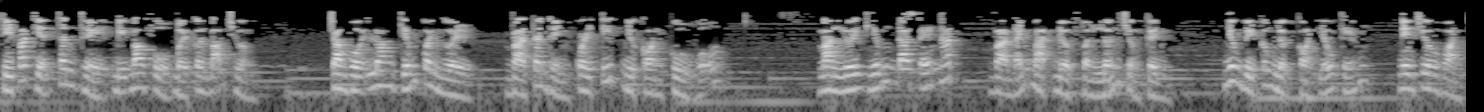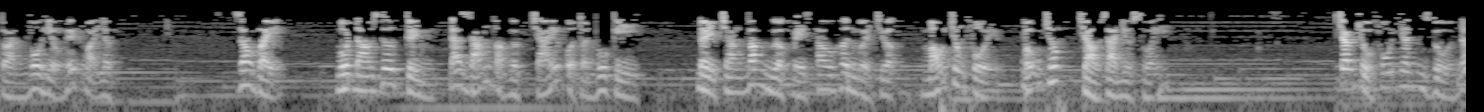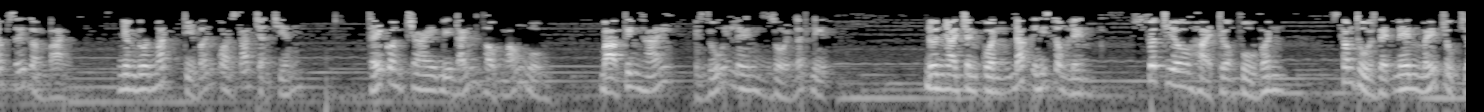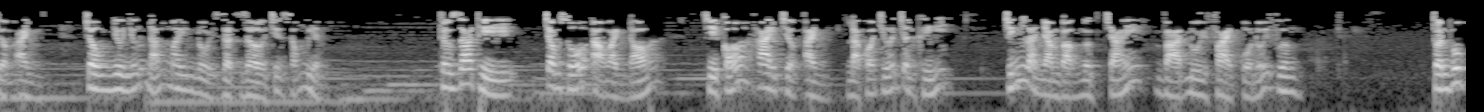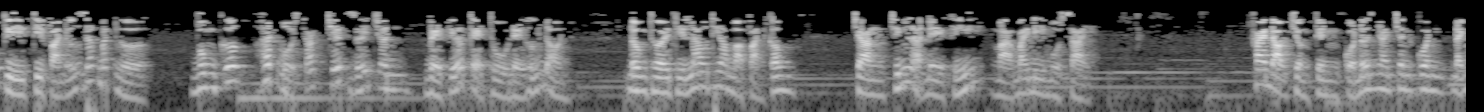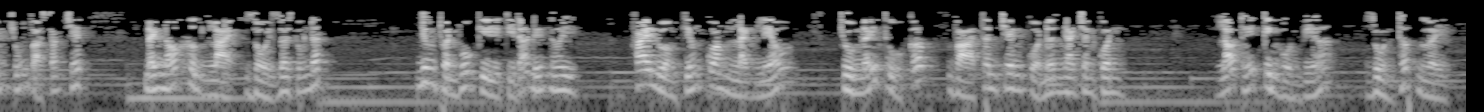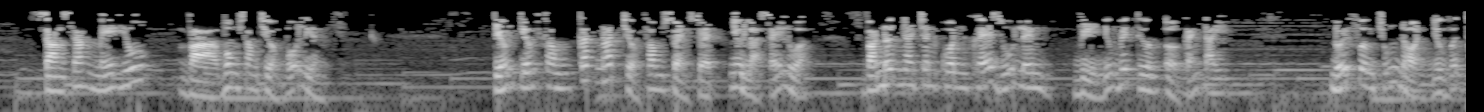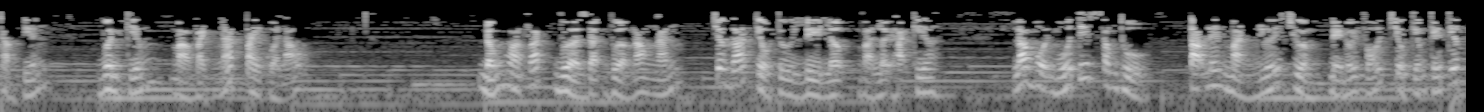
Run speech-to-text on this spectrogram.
Thì phát hiện thân thể bị bao phủ bởi cơn bão trường Chàng vội loang kiếm quanh người Và thân hình quay tít như con củ gỗ màn lưới kiếm đã xé nát và đánh bạt được phần lớn trường kình, nhưng vì công lực còn yếu kém nên chưa hoàn toàn vô hiệu hết ngoại lực. Do vậy, một đạo dư kình đã giáng vào ngực trái của Tuần Vô Kỳ, đẩy chàng văng ngược về sau hơn 10 trượng, máu trong phổi bỗng chốc trào ra như suối. Trang chủ phu nhân dù nấp dưới gầm bàn, nhưng đôi mắt thì vẫn quan sát trận chiến. Thấy con trai bị đánh hộc máu mồm, bà kinh hãi, rúi lên rồi ngất lịm. Đơn nhà Trần Quân đắc ý xông lên, xuất chiêu hải thượng phù vân, song thủ dệt lên mấy chục trường ảnh, trông như những đám mây nổi giật giờ trên sóng biển. Thực ra thì trong số ảo ảnh đó, chỉ có hai trường ảnh là có chứa chân khí, chính là nhằm vào ngực trái và đùi phải của đối phương. Tuần Vũ Kỳ thì phản ứng rất bất ngờ, vung cước hất một xác chết dưới chân về phía kẻ thù để hướng đòn, đồng thời thì lao theo mà phản công. Chàng chính là đề khí mà bay đi một giải. Hai đạo trưởng kình của đơn nhai chân quân đánh chúng vào xác chết, đánh nó khựng lại rồi rơi xuống đất. Nhưng Thuần Vô Kỳ thì đã đến nơi, hai luồng kiếm quang lạnh lẽo chùm lấy thủ cấp và thân trên của đơn nhai chân quân. Lão thấy kinh hồn vía, rùn thấp người, giang sang mé hiếu và vung song trường vỗ liền. Tiếng kiếm phong cắt nát trường phong xoèn xoẹt như là xé lụa, và đơn nhai chân quân khẽ rú lên vì những vết thương ở cánh tay. Đối phương trúng đòn nhưng vẫn thẳng tiến, vươn kiếm mà vạch nát tay của lão. Đống hoa phát vừa giận vừa ngao ngắn trước gã tiểu tử lì lợm và lợi hại kia. Lão vội múa tít song thủ, tạo lên màn lưới trường để đối phó chiều kiếm kế tiếp.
